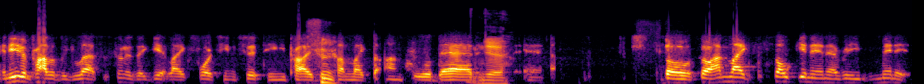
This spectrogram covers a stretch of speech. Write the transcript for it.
and even probably less. As soon as they get like 14, 15, you probably hmm. become like the uncool dad. And, yeah. And, so so I'm like soaking in every minute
